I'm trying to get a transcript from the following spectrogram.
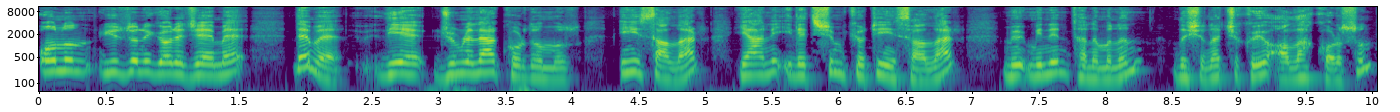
onun yüzünü göreceğime değil mi diye cümleler kurduğumuz insanlar yani iletişim kötü insanlar müminin tanımının dışına çıkıyor. Allah korusun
